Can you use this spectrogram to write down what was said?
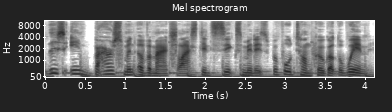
This embarrassment of a match lasted 6 minutes before Tomko got the win,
